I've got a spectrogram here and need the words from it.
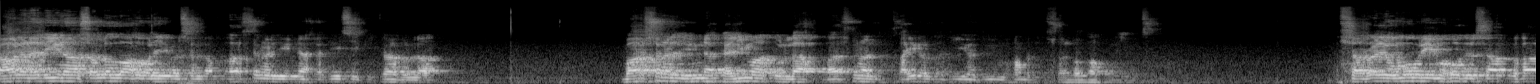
قال نبينا صلى الله عليه وسلم أرسل لنا حديث كتاب الله. وأرسل لنا كلمات الله. وأرسل خير الذي يدي محمد صلى الله عليه وسلم. شر الأمور محدثاتها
